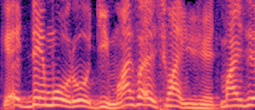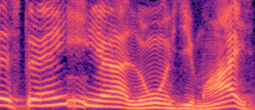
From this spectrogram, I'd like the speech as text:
Que demorou demais, falei assim, aí, gente, mas esse trem é longe demais.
